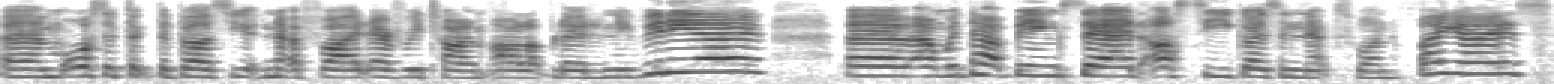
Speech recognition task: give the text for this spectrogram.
Um, also click the bell so you get notified every time I'll upload a new video. Um, and with that being said, I'll see you guys in the next one. Bye guys!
